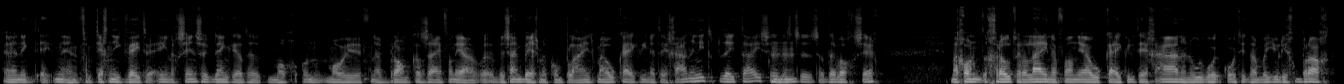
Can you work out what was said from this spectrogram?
En, ik, en van techniek weten we enigszins. Dus ik denk dat het een mooie vanuit Bram kan zijn van ja, we zijn best met compliance, maar hoe kijken we hier naar tegenaan? En niet op de details, Mhm. dus, dus dat hebben we wel gezegd. Maar gewoon de grotere lijnen van ja, hoe kijken jullie tegenaan en hoe wordt, wordt dit dan bij jullie gebracht?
